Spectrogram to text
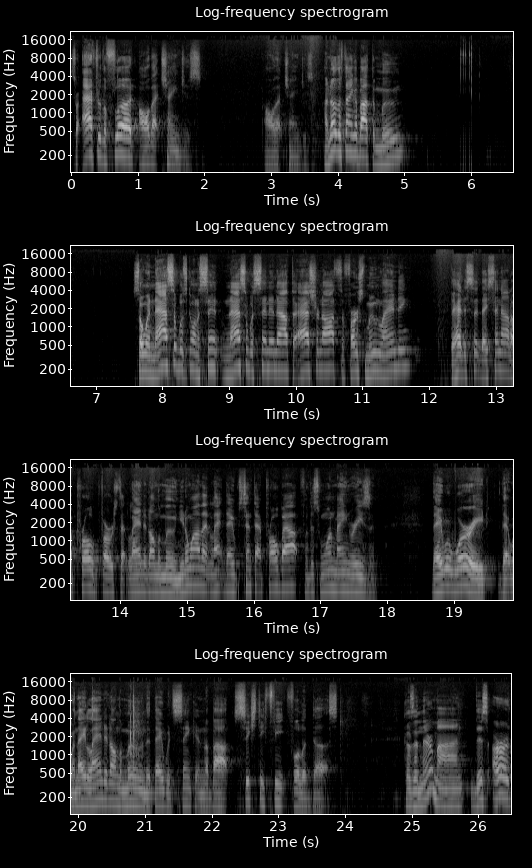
So after the flood, all that changes. All that changes. Another thing about the moon so when NASA was going to send, NASA was sending out the astronauts, the first moon landing, they had to send, they sent out a probe first that landed on the moon. You know why that they sent that probe out? For this one main reason. They were worried that when they landed on the moon that they would sink in about 60 feet full of dust. Because in their mind, this earth,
